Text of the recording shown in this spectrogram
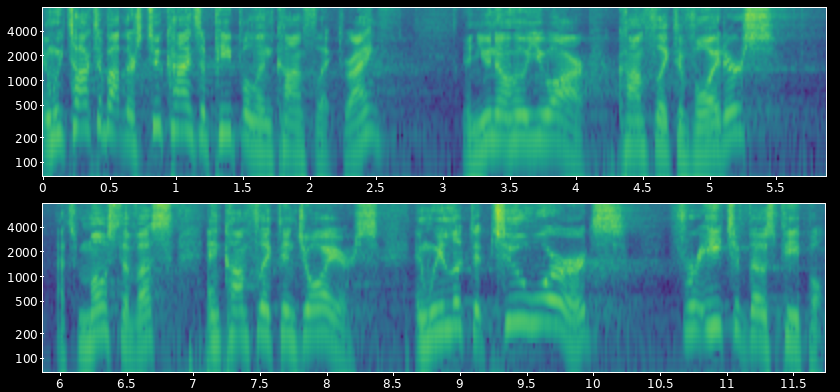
And we talked about there's two kinds of people in conflict, right? And you know who you are conflict avoiders, that's most of us, and conflict enjoyers. And we looked at two words for each of those people.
